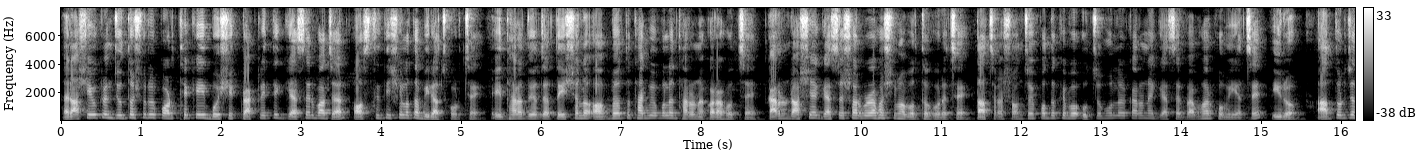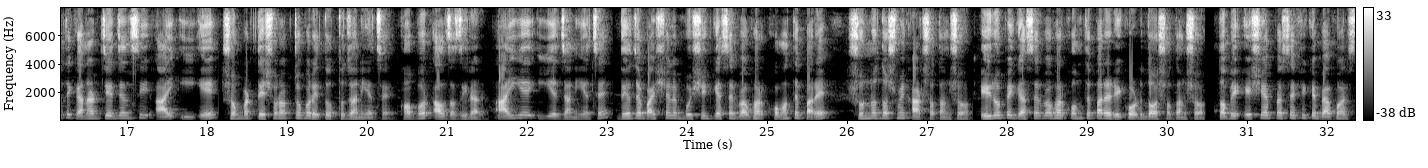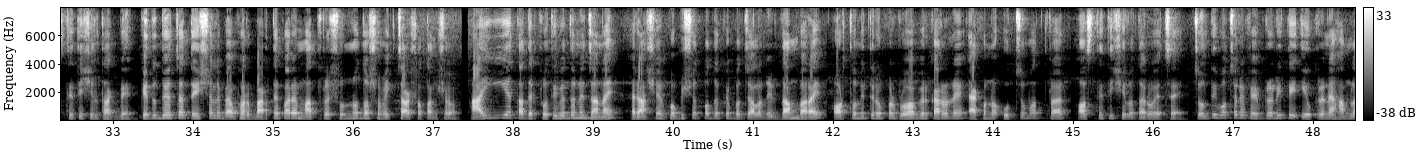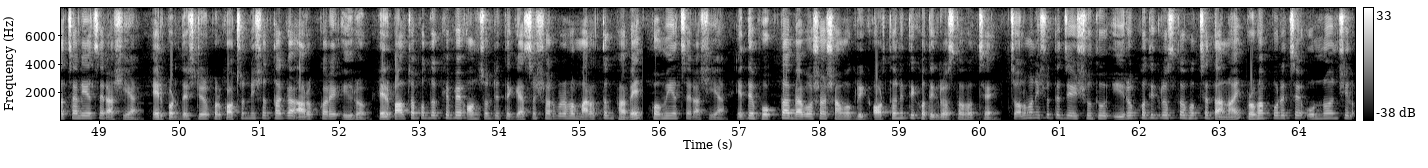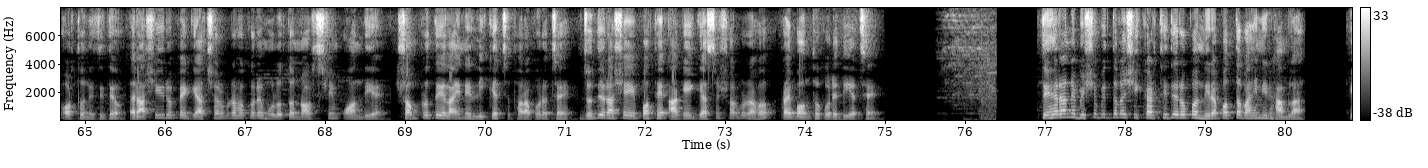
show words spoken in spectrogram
রাশিয়া ইউক্রেন যুদ্ধ শুরুর পর থেকেই বৈশ্বিক প্রাকৃতিক গ্যাসের বাজার অস্থিতিশীলতা বিরাজ করছে। এই ধারা দুই সালে অব্যাহত থাকবে বলে ধারণা করা হচ্ছে, কারণ রাশিয়া গ্যাসের সরবরাহ সীমাবদ্ধ করেছে। তাছাড়া সঞ্চয় পদক্ষেপ ও উচ্চ মূল্যের কারণে গ্যাসের ব্যবহার কমিয়েছে ইউরোপ। আন্তর্জাতিক এনার্জি এজেন্সি আইইএ সোমবার তেসরা অক্টোবর এই তথ্য জানিয়েছে। খবর আল জাজিরার। আইএইএ জানিয়েছে, দুই হাজার বাইশ সালে বৈশ্বিক গ্যাসের ব্যবহার কমাতে পারে শূন্য দশমিক আট শতাংশ। ইউরোপে গ্যাসের ব্যবহার কমতে পারে রেকর্ড দশ শতাংশ। তবে এশিয়া প্যাসিফিকে ব্যবহার স্থিতিশীল থাকবে। কিন্তু দুই হাজার তেইশ সালে ব্যবহার বাড়তে পারে মাত্র শূন্য দশমিক চার শতাংশ। আইইএ তাদের প্রতিবেদনে জানায়, রাশিয়ার ভবিষ্যৎ পদক্ষেপ জ্বালানির দাম বাড়ায় অর্থনীতির উপর প্রভাবের কারণে এখনও উচ্চমাত্রার অস্থিতিশীলতা রয়েছে। চলতি বছরের ফেব্রুয়ারিতে ইউক্রেনে হামলা চালিয়েছে রাশিয়া। এরপর দেশটির উপর কঠোর নিষেধাজ্ঞা আরোপ করে ইউরোপ। এর পাল্টা পদক্ষেপে অঞ্চলটিতে গ্যাসের সরবরাহ মারাত্মকভাবে কমিয়েছে রাশিয়া। এতে ভোক্তা, ব্যবসা, সামগ্রিক অর্থনীতি ক্ষতিগ্রস্ত হচ্ছে। চলমান ইস্যুতে যে শুধু ইউরোপ ক্ষতিগ্রস্ত হচ্ছে তা নয়, প্রভাব পড়েছে উন্নয়নশীল অর্থনীতিতেও। রাশিয়া ইউরোপে গ্যাস সরবরাহ করে মূলত নর্থ স্ট্রিম ওয়ান দিয়ে। সম্প্রতি লাইনে লিকেজ ধরা পড়েছে, যদিও রাশিয়া এই পথে আগেই গ্যাসের সরবরাহ প্রায় বন্ধ করে দিয়েছে। তেহরানে বিশ্ববিদ্যালয় শিক্ষার্থীদের ওপর নিরাপত্তা বাহিনীর হামলা।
